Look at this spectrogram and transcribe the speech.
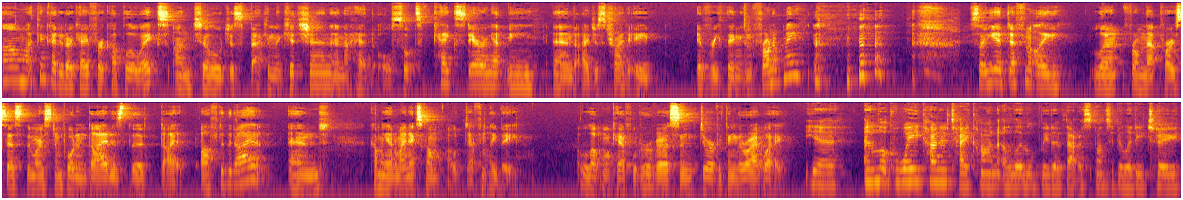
Um, I think I did okay for a couple of weeks until just back in the kitchen, and I had all sorts of cakes staring at me, and I just tried to eat everything in front of me. so, yeah, definitely learnt from that process. The most important diet is the diet after the diet, and coming out of my next comp, I'll definitely be a lot more careful to reverse and do everything the right way. Yeah. And look, we kind of take on a little bit of that responsibility too,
